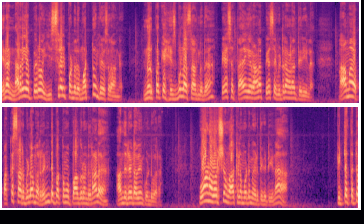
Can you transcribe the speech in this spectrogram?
ஏன்னா நிறைய பேரும் இஸ்ரேல் பண்ணதை மட்டும் பேசுகிறாங்க இன்னொரு பக்கம் ஹெஸ்புல்லா சார்ந்ததை பேச தயங்குறாங்களா பேச விடுறாங்களான்னு தெரியல. நாம் பக்க சார்பு இல்லாமல் ரெண்டு பக்கமும் பார்க்குறோன்றதுனால அந்த டேட்டாவையும் கொண்டு வரேன். போன வருஷம் வாக்கில் மட்டும் எடுத்துக்கிட்டிங்கன்னா கிட்டத்தட்ட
